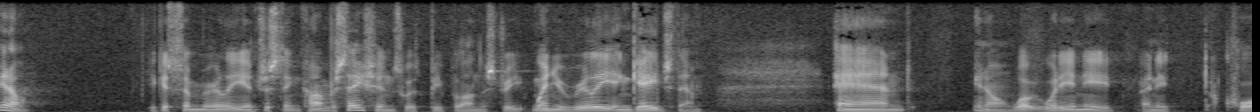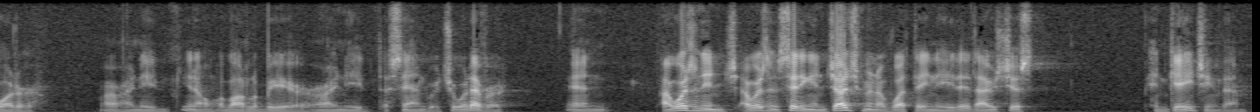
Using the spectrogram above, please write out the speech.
you know, you get some really interesting conversations with people on the street when you really engage them. And, you know, what, what do you need? I need a quarter, or I need, you know, a bottle of beer, or I need a sandwich, or whatever. And I wasn't, in, I wasn't sitting in judgment of what they needed, I was just engaging them.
